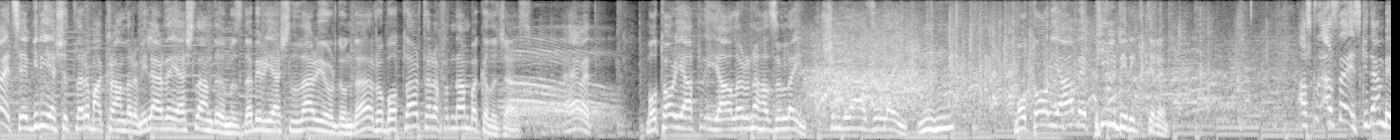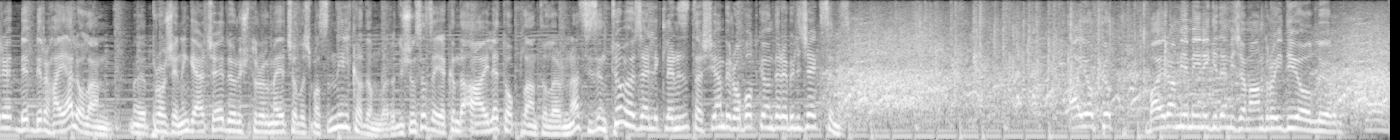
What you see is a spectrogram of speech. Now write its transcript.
Evet sevgili yaşıtlarım, akranlarım. ileride yaşlandığımızda bir yaşlılar yurdunda robotlar tarafından bakılacağız. Evet. Motor yağ, yağlarını hazırlayın. Şimdiden hazırlayın. Hı hı. Motor yağı ve pil biriktirin. Aslında, aslında eskiden beri bir, bir hayal olan e, projenin gerçeğe dönüştürülmeye çalışmasının ilk adımları. Düşünsenize yakında aile toplantılarına sizin tüm özelliklerinizi taşıyan bir robot gönderebileceksiniz. Ay yok yok. Bayram yemeğine gidemeyeceğim. Android'i yolluyorum. Pop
